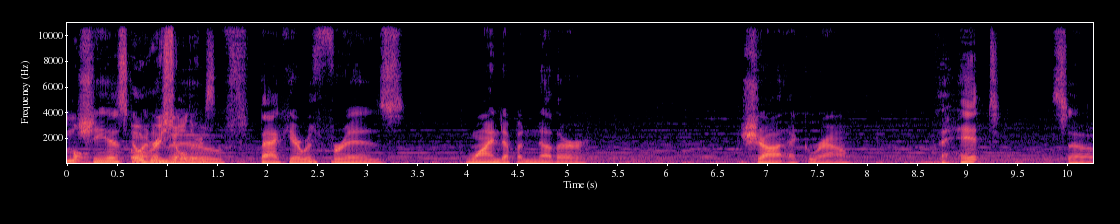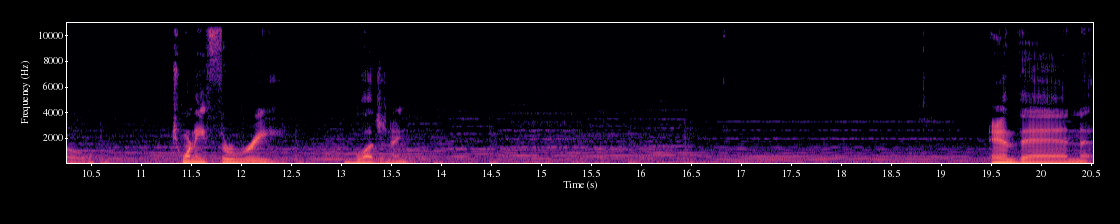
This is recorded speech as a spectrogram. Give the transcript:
Mole. She is going Over to his shoulders. move back here with Frizz, wind up another shot at Growl. A hit, so 23 bludgeoning. And then.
